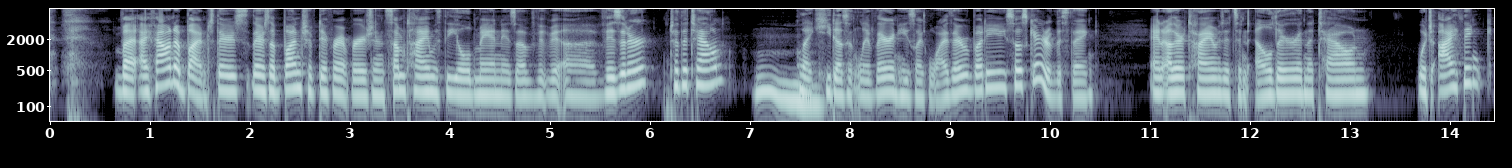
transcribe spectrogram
but I found a bunch. There's there's a bunch of different versions. Sometimes the old man is a vi- uh, visitor to the town. Like he doesn't live there and he's like, why is everybody so scared of this thing? And other times it's an elder in the town, which I think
